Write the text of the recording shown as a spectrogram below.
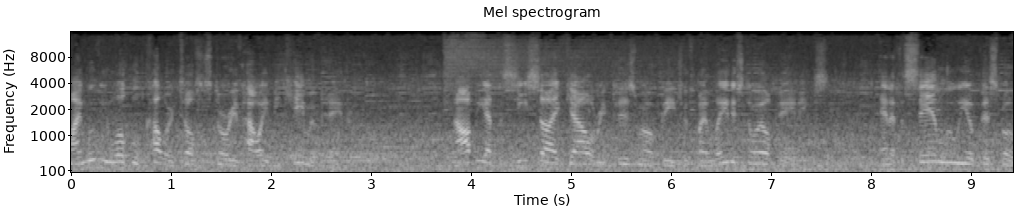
My movie Local Color tells the story of how I became a painter. And I'll be at the Seaside Gallery, Pismo Beach with my latest oil paintings and at the San Luis Obispo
